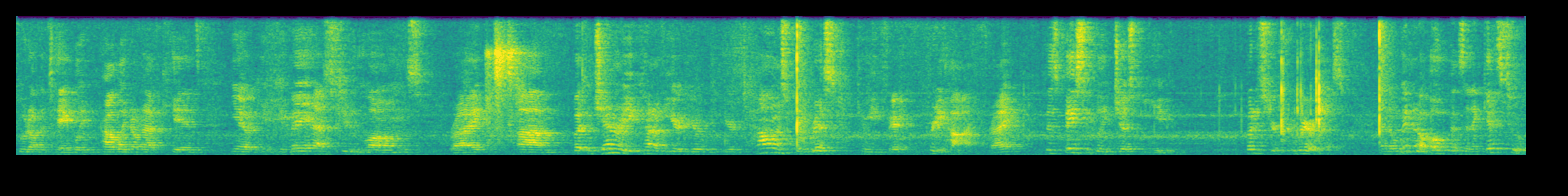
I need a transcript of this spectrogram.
food on the table. You probably don't have kids. You know, you, may have student loans, right? Um, but in general, you kind of your, your, your tolerance for risk can be pretty high, right? Because it's basically just you, but it's your career risk. And the window opens and it gets to a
